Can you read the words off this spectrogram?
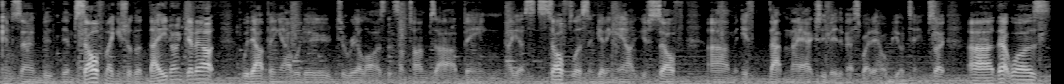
concerned with themselves, making sure that they don't get out without being able to, to realize that sometimes uh, being, I guess, selfless and getting out yourself, um, if that may actually be the best way to help your team. So uh, that was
